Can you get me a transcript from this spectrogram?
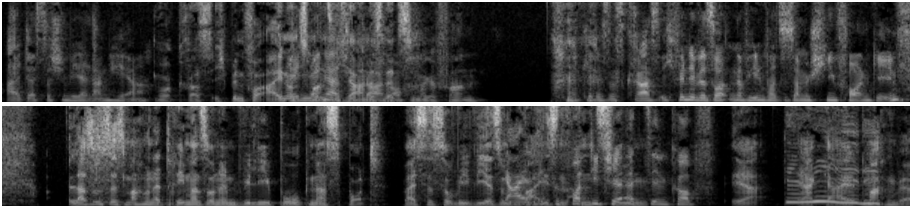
Alter, ist das schon wieder lang her. Boah, krass. Ich bin vor länger 21 Jahren das letzte noch. Mal gefahren. Okay, das ist krass. Ich finde, wir sollten auf jeden Fall zusammen Skifahren gehen. Lass uns das machen, da drehen wir so einen Willy Bogner Spot. Weißt du, so wie wir so einen Geil, ich hab weißen DJ Anzug. Ötzi im Kopf. Ja, ja, geil, machen wir.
